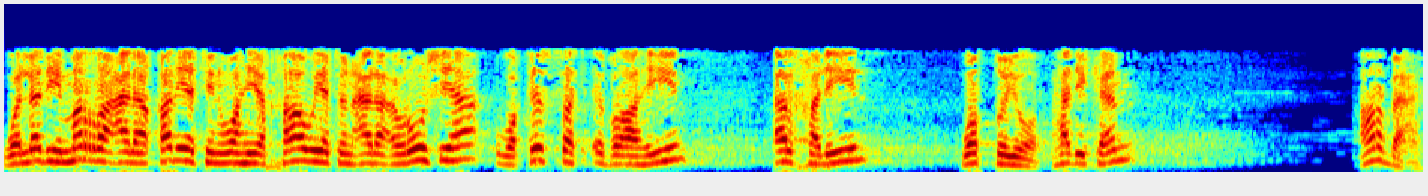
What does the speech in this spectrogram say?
والذي مر على قرية وهي خاوية على عروشها وقصة إبراهيم الخليل والطيور. هذه كم؟ أربعة.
